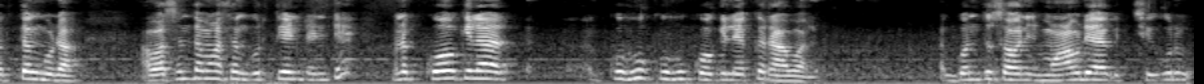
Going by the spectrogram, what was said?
మొత్తం కూడా ఆ వసంత మాసం గుర్తు ఏంటంటే మన కోకిల కుహు కుహు కోకిల యొక్క రావాలి. గొంతు సవని మామిడి ఆకు చిగురు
